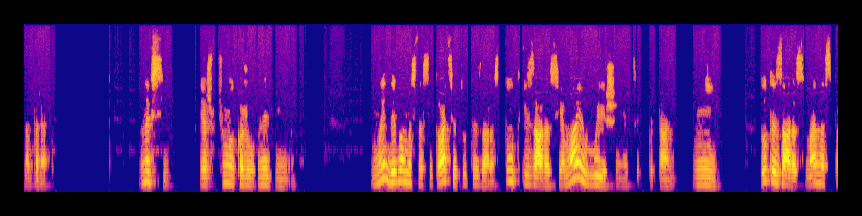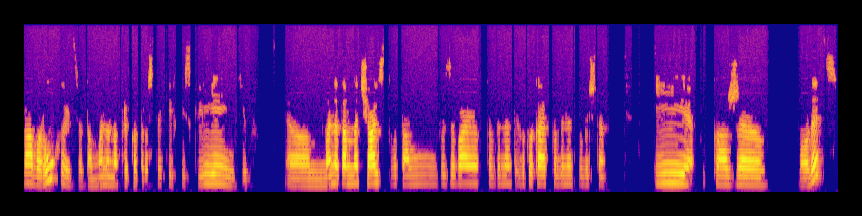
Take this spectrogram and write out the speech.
наперед, не всі. Я ж чому кажу не вміємо. Ми дивимося на ситуацію тут і зараз. Тут і зараз я маю вирішення цих питань? Ні. Тут і зараз в мене справа рухається, там в мене, наприклад, росте кількість клієнтів, е, в мене там начальство там визиває в кабінет, викликає в кабінет, вибачте, і каже: молодець,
